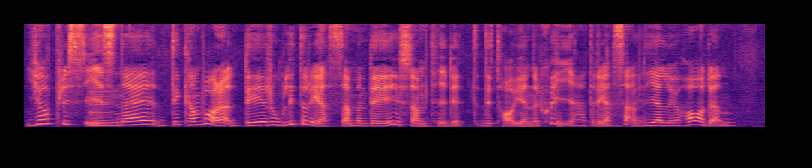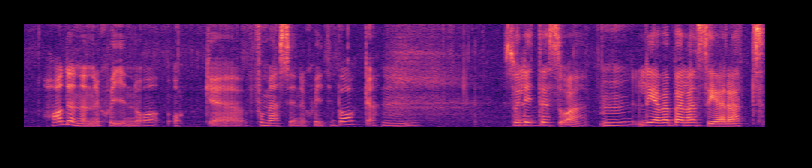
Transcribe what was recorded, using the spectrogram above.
Ja precis, mm. nej det kan vara, det är roligt att resa men det är ju samtidigt, det tar ju energi att resa. Mm. Det gäller ju att ha den, ha den energin och, och eh, få med sig energi tillbaka. Mm. Så lite så, mm. leva balanserat,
